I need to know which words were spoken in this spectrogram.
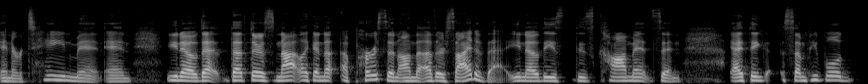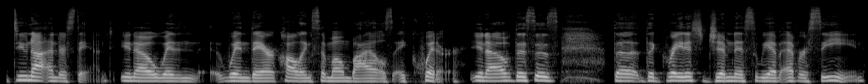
entertainment and you know that that there's not like a, a person on the other side of that you know these these comments and i think some people do not understand, you know, when when they're calling Simone Biles a quitter. You know, this is the the greatest gymnast we have ever seen.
